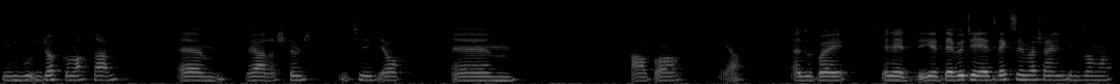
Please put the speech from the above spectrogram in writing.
wir einen guten Job gemacht haben. Ähm, ja, das stimmt natürlich auch. Ähm, aber ja, also bei, wenn der, der wird ja jetzt wechseln wahrscheinlich im Sommer.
